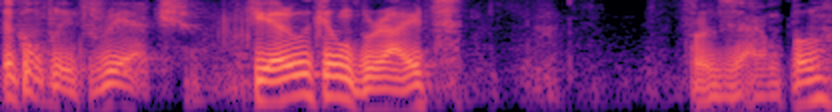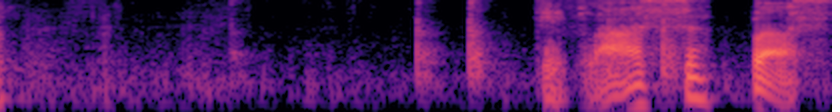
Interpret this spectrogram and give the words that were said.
the complete reaction. Here we can write, for example, K plus plus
